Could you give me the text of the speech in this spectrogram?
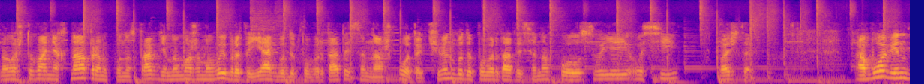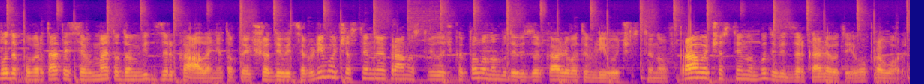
налаштуваннях напрямку насправді ми можемо вибрати, як буде повертатися наш котик. Чи він буде повертатися навколо своєї осі, бачите? Або він буде повертатися в методом віддзеркалення. Тобто, якщо дивиться в ліву частину екрану стрілочка, то воно буде віддзеркалювати в ліву частину, в праву частину буде віддзеркалювати його праворуч.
